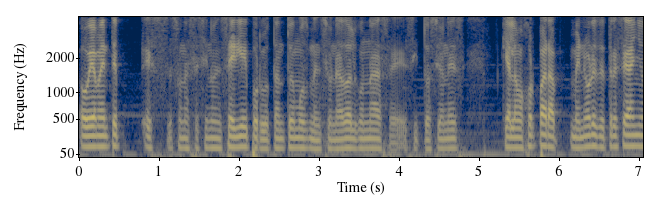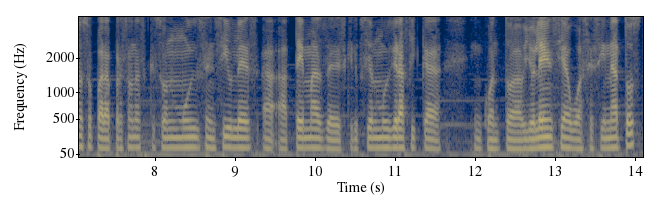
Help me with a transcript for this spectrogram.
obviamente es, un asesino en serie y por lo tanto hemos mencionado algunas eh, situaciones que a lo mejor para menores de 13 años o para personas que son muy sensibles a, temas de descripción muy gráfica en cuanto a violencia o asesinatos,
